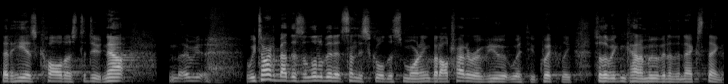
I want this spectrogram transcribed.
that he has called us to do. Now, we talked about this a little bit at Sunday school this morning, but I'll try to review it with you quickly so that we can kind of move into the next thing.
